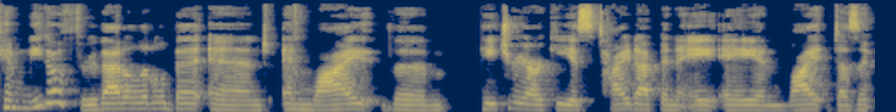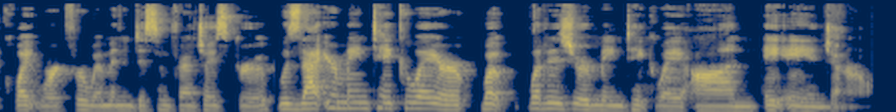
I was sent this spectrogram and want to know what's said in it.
Can we go through that a little bit and and why the patriarchy is tied up in AA and why it doesn't quite work for women in disenfranchised group. Was that your main takeaway or what what is your main takeaway on AA in general?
